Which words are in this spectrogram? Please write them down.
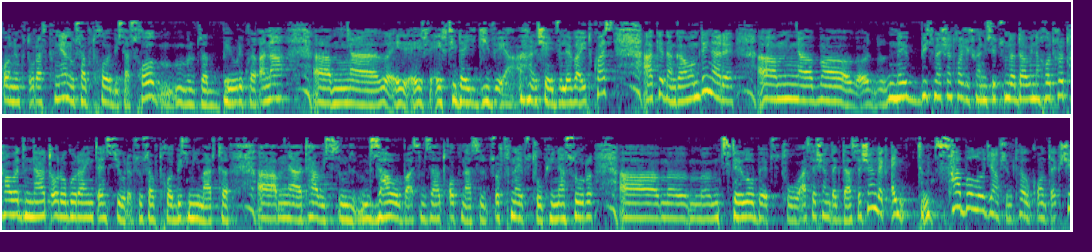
კონjunქტურას ქმნიან უსაფრთხოებისას, ხო? ბევრი ქვეყანა ერთი და იგივეა, შეიძლება ითქვას. აქედან გამომდინარე, ნებისმიერ შემთხვევაში ჩვენ ისიც უნდა დავინახოთ, რომ თავად ნატო როგორ აინტენსიურებს უსაფრთხოების მიმართ თავის მზაობას, მზადყოფნას, წვრთნებს ფინანსებს თუ ფინანსურ მცდელობებს თუ ასე შემდეგ და ასე შემდეგ. აი საბოლოო ჯამში მთელ კონტექსში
